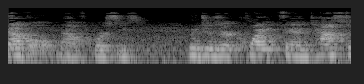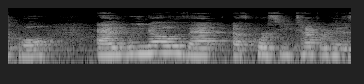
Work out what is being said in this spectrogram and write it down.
devil. Now, of course, these images are quite fantastical. And we know that, of course, he tempered his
